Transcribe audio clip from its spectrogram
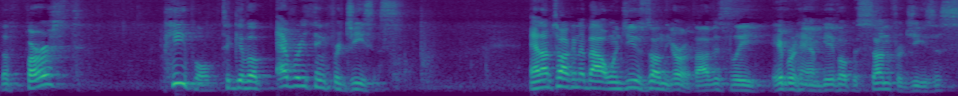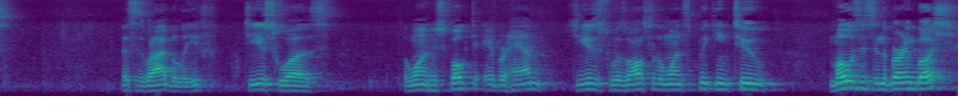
the first people to give up everything for Jesus. And I'm talking about when Jesus was on the earth. Obviously, Abraham gave up his son for Jesus. This is what I believe. Jesus was the one who spoke to Abraham. Jesus was also the one speaking to Moses in the burning bush.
